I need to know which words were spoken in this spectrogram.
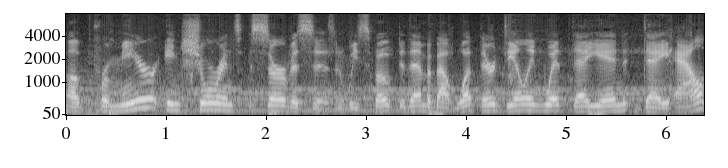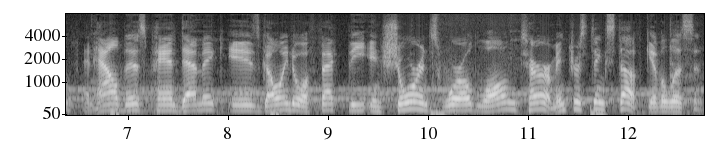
of Premier Insurance Services, and we spoke to them about what they're dealing with day in, day out, and how this pandemic is going to affect the insurance world long term. Interesting stuff stuff. Give a listen.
